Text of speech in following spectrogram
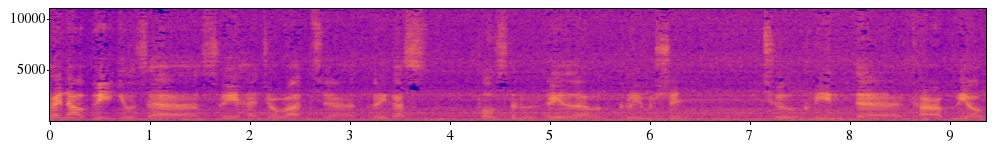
right now we use a 300 watt uh, post laser clean machine to clean the car wheel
